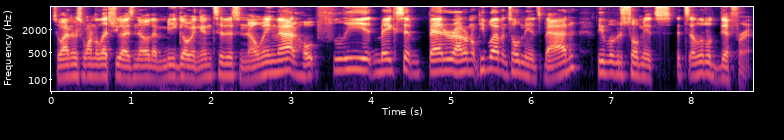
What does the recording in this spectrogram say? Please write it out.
So I just want to let you guys know that me going into this knowing that, hopefully it makes it better. I don't know. People haven't told me it's bad. People have just told me it's it's a little different.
